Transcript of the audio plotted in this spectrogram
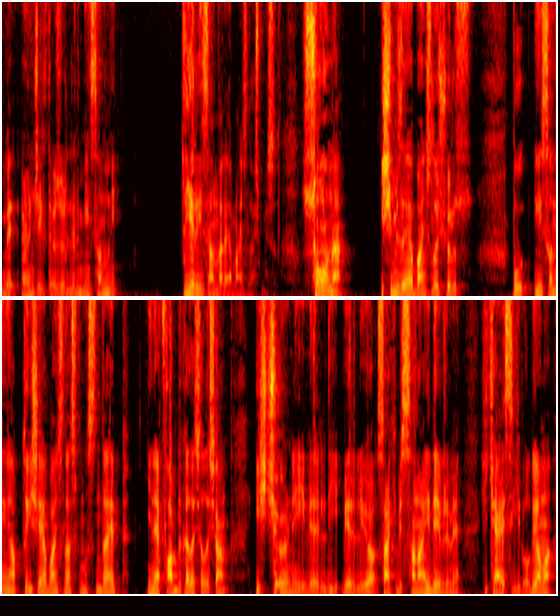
ve öncelikle özür dilerim insanın diğer insanlara yabancılaşması. Sonra işimize yabancılaşıyoruz. Bu insanın yaptığı işe yabancılaşmasında hep yine fabrikada çalışan işçi örneği verildi, veriliyor. Sanki bir sanayi devrimi hikayesi gibi oluyor ama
